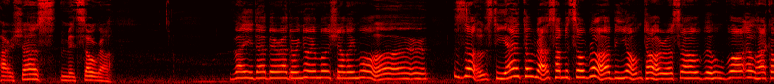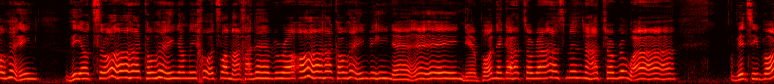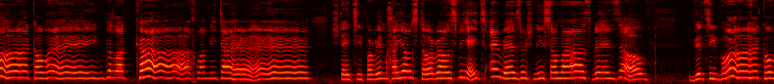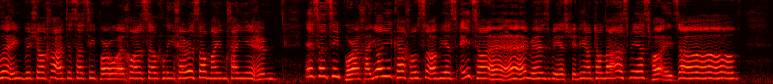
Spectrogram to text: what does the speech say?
Parshas Mitzora. Vayidaber Adonai Moshe Lemor. Zos tiyeh Toras HaMitzora biyom Taharaso v'huvo el HaKohen v'yotzro HaKohen al michutz lamachane v'ra'ah HaKohen v'hinei nirpo nega HaToras min HaToruah וציבו הכהן ולקח למיטהר שתי ציפורים חיוס תורוס ועץ ארז ושני סולס ואזוב וציבו הכהן ושוחט את הציפור הוא אחוס על כלי חרס על מים חיים אס הציפור החיו ייקח וסוב יס עצו ארז ויס שני אותו לעס הו עזוב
